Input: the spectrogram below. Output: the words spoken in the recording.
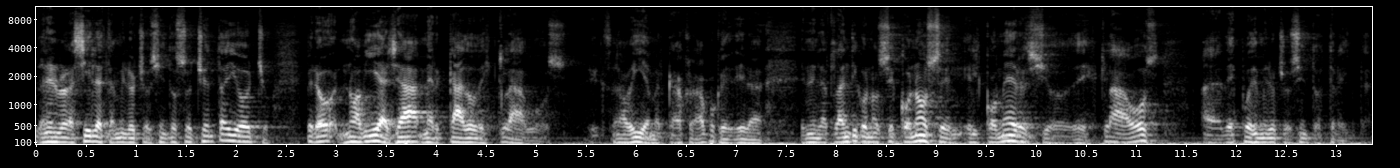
en el Brasil hasta 1888, pero no había ya mercado de esclavos. No había mercado de esclavos porque era, en el Atlántico no se conoce el, comercio de esclavos después de 1830.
